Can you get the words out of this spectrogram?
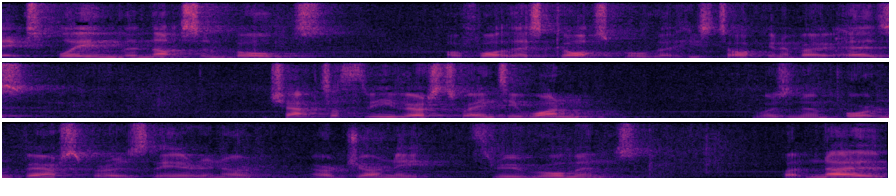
explain the nuts and bolts of what this gospel that he's talking about is. Chapter 3, verse 21 was an important verse for us there in our, our journey through Romans. But now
